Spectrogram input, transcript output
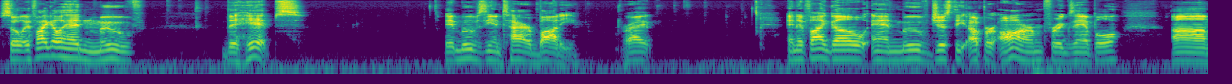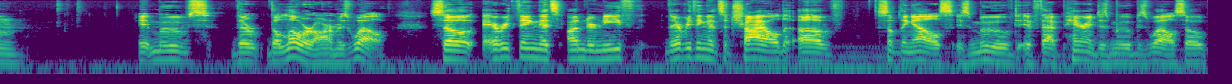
So if I go ahead and move the hips, it moves the entire body, right? And if I go and move just the upper arm, for example, um, it moves the the lower arm as well. So everything that's underneath, everything that's a child of something else is moved if that parent is moved as well. So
